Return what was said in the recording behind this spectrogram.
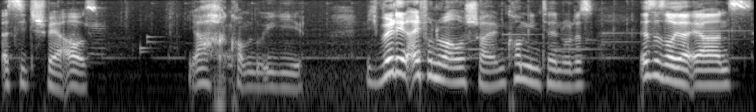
es sieht schwer aus. Ja, komm, Luigi. Ich will den einfach nur ausschalten. Komm, Nintendo, das ist es euer Ernst.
